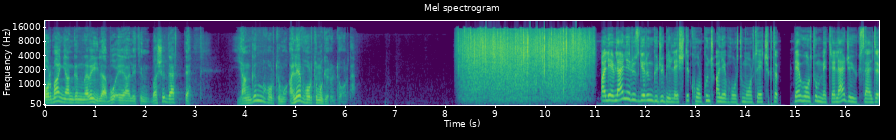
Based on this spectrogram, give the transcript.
Orman yangınlarıyla bu eyaletin başı dertte. Yangın hortumu, alev hortumu görüldü orada. Alevlerle rüzgarın gücü birleşti, korkunç alev hortumu ortaya çıktı. Dev hortum metrelerce yükseldi.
